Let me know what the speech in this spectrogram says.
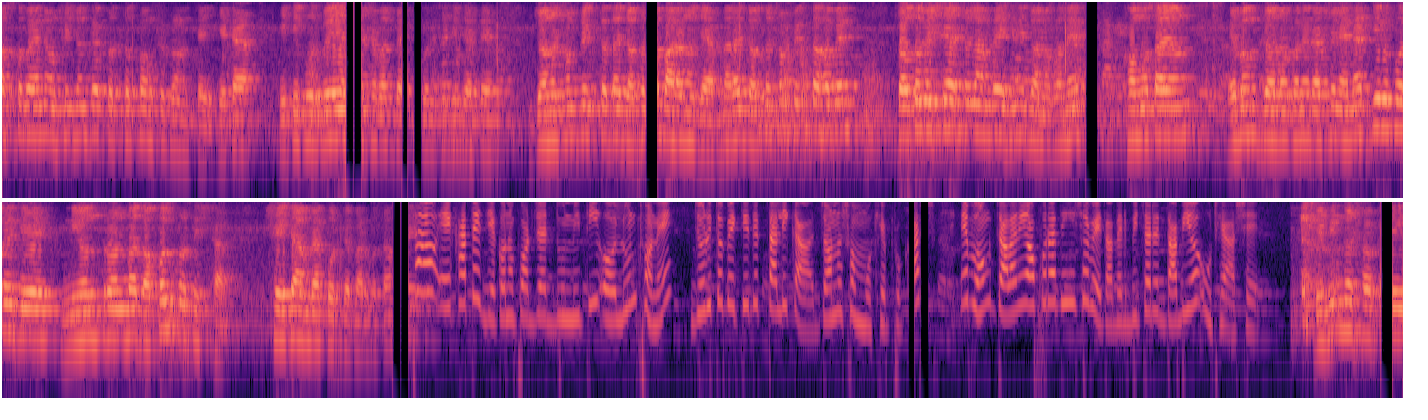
বাস্তবায়নে অংশীজনদের প্রত্যক্ষ অংশগ্রহণ চাই, যেটা ইতিপূর্বে আশাবাদ যাতে জনসম্পৃক্ততা যতটা বাড়ানো যায়, আপনারা যত সম্পৃক্ত হবেন, তত বেশি আসলে আমরা এখানে জনগণের ক্ষমতায়ন এবং জনগণের আসলে এনার্জির উপরে যে নিয়ন্ত্রণ বা দখল প্রতিষ্ঠা সেইটা আমরা করতে পারব। এ খাতে যে কোনো পর্যায়ের দুর্নীতি ও লুণ্ঠনে জড়িত ব্যক্তিদের তালিকা জনসম্মুখে প্রকাশ এবং জ্বালানি অপরাধী হিসেবে তাদের বিচারের দাবিও উঠে আসে। বিভিন্ন সরকারি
